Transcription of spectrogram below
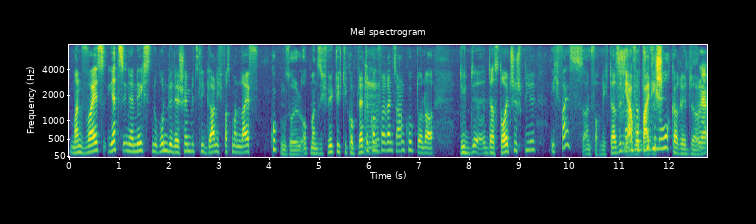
man weiß jetzt in der nächsten Runde der Champions League gar nicht, was man live gucken soll. Ob man sich wirklich die Mhm. komplette Konferenz anguckt oder die, das deutsche Spiel. Ich weiß es einfach nicht. Da sind Ja, einfach wobei zu die viele Sch- Hochkaräter. Ja,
